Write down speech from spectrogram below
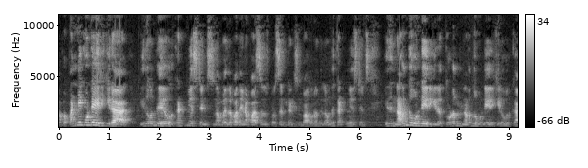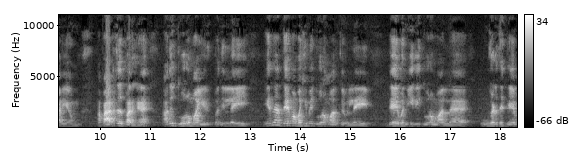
அப்போ பண்ணிக்கொண்டே இருக்கிறார். இது வந்து ஒரு கண்டினியூஸ் டென்ஸ் நம்ம இதில் பார்த்தீங்கன்னா பர்சன் பர்சன்ட் டென்ஸ் பார்க்குறோம். இதில் வந்து கண்டினியூஸ் டென்ஸ் இது நடந்து கொண்டே இருக்கிற தொடர்ந்து நடந்து கொண்டே இருக்கிற ஒரு காரியம். அப்போ அடுத்தது பாருங்க. அது தூரமாக இருப்பதில்லை. ஏன்னா தேவ மகிமை தூரமாக இருக்கவில்லை. தேவ நீதி தூரமாக இல்லை. உங்களிடத்தை தேவ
